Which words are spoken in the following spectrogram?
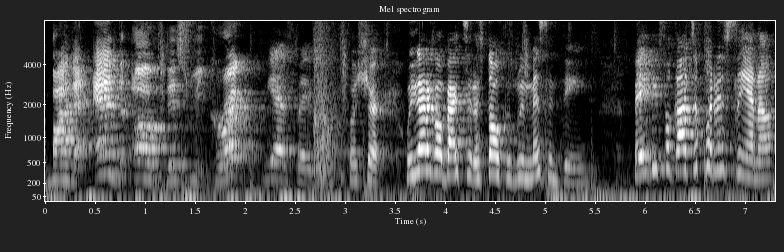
by the end of this week, correct? Yes, baby, for sure. We gotta go back to the store because we're missing things. Baby forgot to put in Santa.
